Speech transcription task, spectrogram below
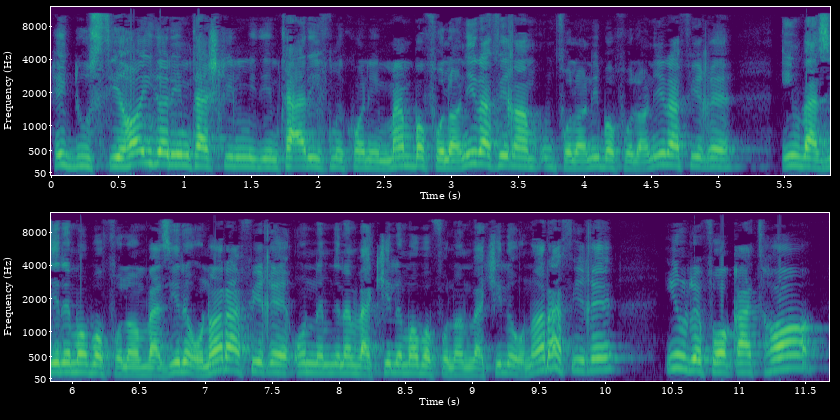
هی دوستی هایی داریم تشکیل میدیم تعریف می‌کنیم. من با فلانی رفیقم اون فلانی با فلانی رفیقه. این وزیر ما با فلان وزیر اونا رفیقه. اون نمی‌دونم وکیل ما با فلان وکیل اونا رفیقه. این رفاقت ها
